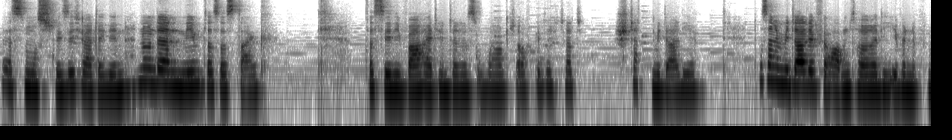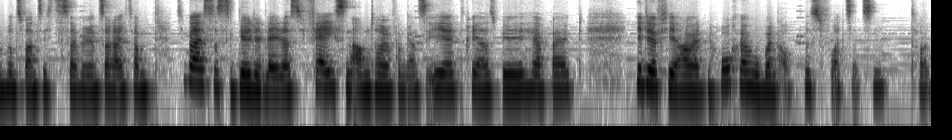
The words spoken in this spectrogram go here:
Es muss schließlich weitergehen. Nun dann, nehmt das als Dank, dass ihr die Wahrheit hinter das Oberhaupt aufgedeckt habt. Stadtmedaille. Das ist eine Medaille für Abenteurer, die Ebene 25 des Labyrinths erreicht haben. Sie weiß, dass die Gilde Laylas die fähigsten Abenteurer von ganz Ehe Trias beherbergt. Hier dürft ihr Arbeiten hoch erhoben auch bis fortsetzen. Toll.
